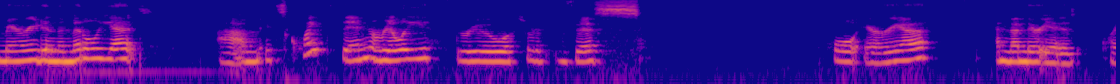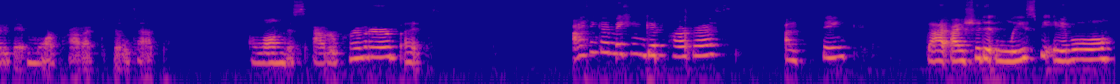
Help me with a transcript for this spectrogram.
married in the middle yet. Um, it's quite thin, really, through sort of this whole area. And then there is quite a bit more product built up along this outer perimeter, but I think I'm making good progress. I think that I should at least be able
